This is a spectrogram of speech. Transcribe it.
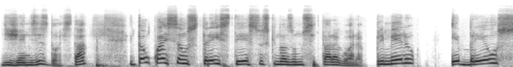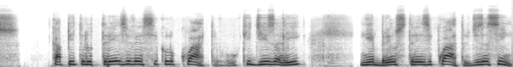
de Gênesis 2, tá? Então, quais são os três textos que nós vamos citar agora? Primeiro, Hebreus, capítulo 13, versículo 4. O que diz ali em Hebreus 13, 4? Diz assim:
